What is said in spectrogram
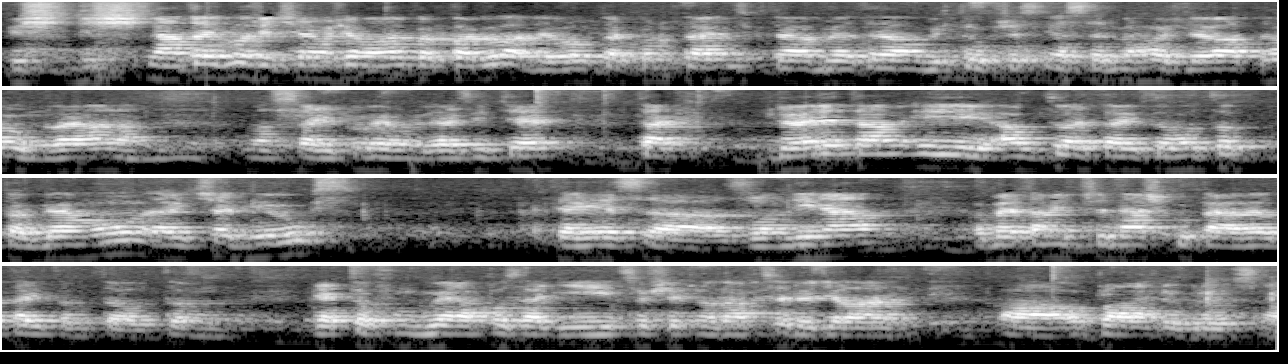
Když, když nám tady bylo řečeno, že máme propagovat Developer Conference, která bude teda, abych to upřesnil, 7. až 9. února na Masarykově univerzitě, tak dojede tam i autor tady tohoto programu, Richard Hughes, který je z, z Londýna. A bude tam mít přednášku právě o tady tomto, o tom, jak to funguje na pozadí, co všechno tam chce dodělat a o plánech do budoucna.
